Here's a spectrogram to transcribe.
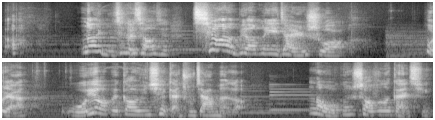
啊，那你这个消息千万不要跟叶家人说，不然我又要被高云雀赶出家门了，那我跟少峰的感情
